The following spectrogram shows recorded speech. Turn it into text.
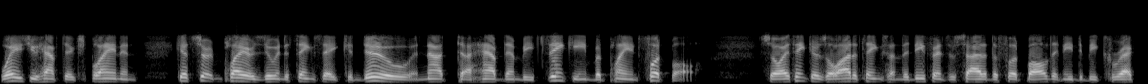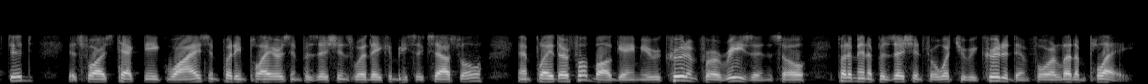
ways you have to explain and get certain players doing the things they can do and not uh, have them be thinking but playing football. So I think there's a lot of things on the defensive side of the football that need to be corrected as far as technique wise and putting players in positions where they can be successful and play their football game. You recruit them for a reason, so put them in a position for what you recruited them for and let them play.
